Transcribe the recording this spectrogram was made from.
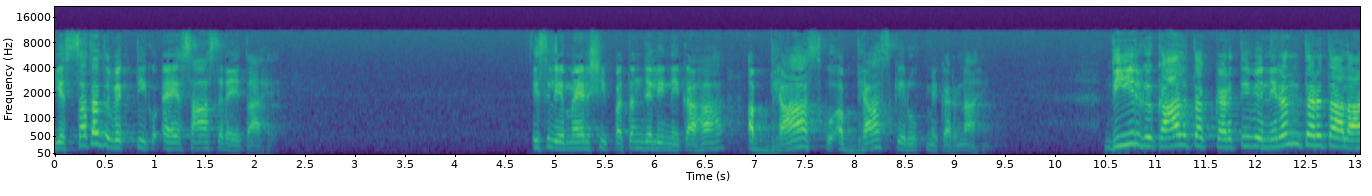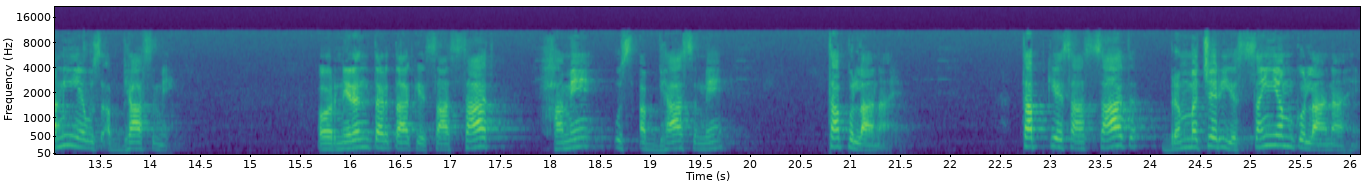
यह सतत व्यक्ति को एहसास रहता है। इसलिए महर्षि पतंजलि ने कहा, अभ्यास को अभ्यास के रूप में करना है। दीर्घ काल तक करते हुए निरंतरता लानी है उस अभ्यास में। और निरंतरता के साथ साथ हमें उस अभ्यास में तप लाना है। तप के साथ साथ ब्रह्मचर्य संयम को लाना है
